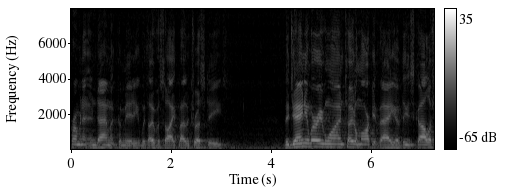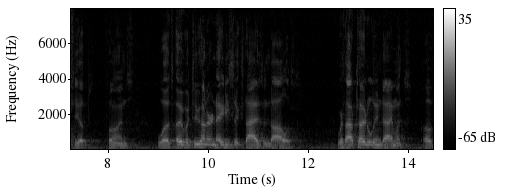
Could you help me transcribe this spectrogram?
Permanent Endowment Committee with oversight by the trustees. The January 1 total market value of these scholarship funds was over $286,000, with our total endowments of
